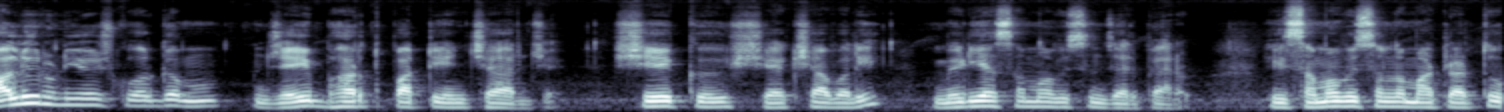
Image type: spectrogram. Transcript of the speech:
ఆలూరు నియోజకవర్గం Jai Bharat party incharge Shaik Shaikshavali media సమావేశం జరిపారు. ఈ సమావేశంలో మాట్లాడుతూ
